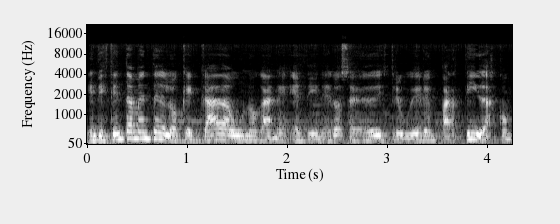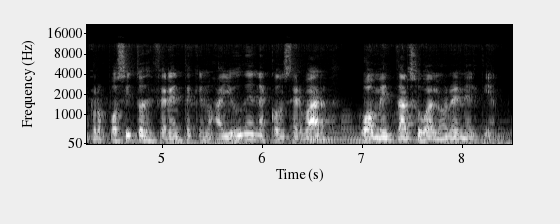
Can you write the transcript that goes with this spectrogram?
Indistintamente de lo que cada uno gane, el dinero se debe distribuir en partidas con propósitos diferentes que nos ayuden a conservar o aumentar su valor en el tiempo.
